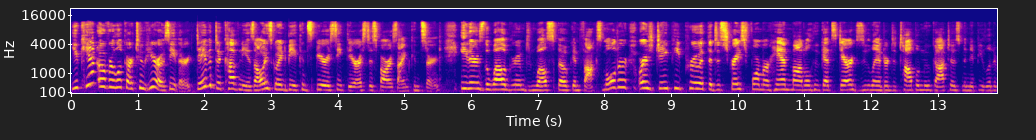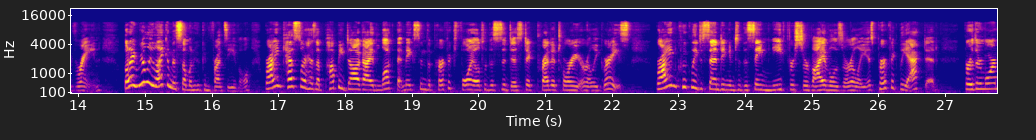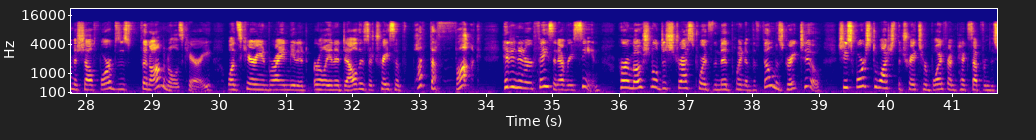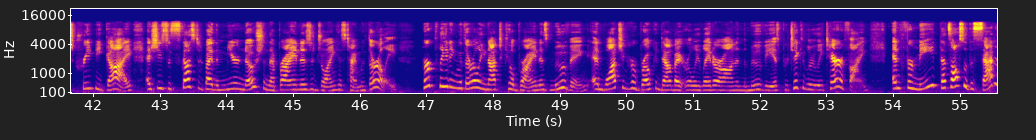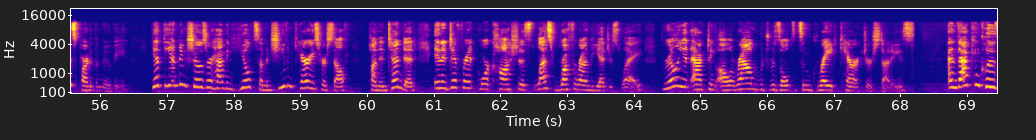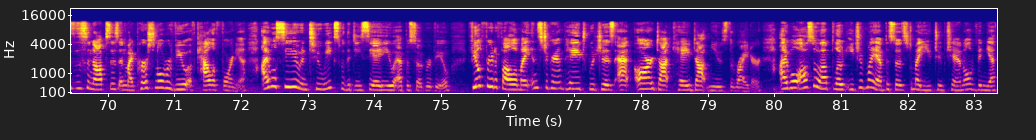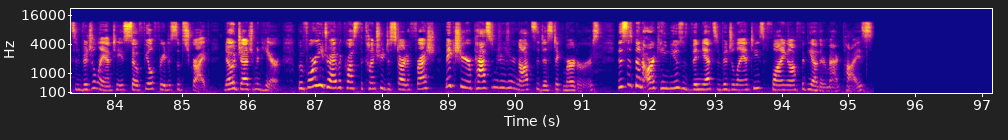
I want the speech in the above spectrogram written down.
You can't overlook our two heroes either. David Duchovny is always going to be a conspiracy theorist as far as I'm concerned. Either as the well groomed and well spoken Fox Mulder, or as J.P. Prewitt, the disgraced former hand model who gets Derek Zoolander to topple Mugatu's manipulative reign. But I really like him as someone who confronts evil. Brian Kessler has a puppy dog eyed look that makes him the perfect foil to the sadistic, predatory Early Grayce. Brian quickly descending into the same need for survival as early is perfectly acted. Furthermore, Michelle Forbes is phenomenal as Carrie. Once Carrie and Brian meet early in Adele, there's a trace of what the fuck hidden in her face in every scene. Her emotional distress towards the midpoint of the film is great too. She's forced to watch the traits her boyfriend picks up from this creepy guy, and she's disgusted by the mere notion that Brian is enjoying his time with Early. Her pleading with Early not to kill Brian is moving, and watching her broken down by Early later on in the movie is particularly terrifying. And for me, that's also the saddest part of the movie. Yet the ending shows her having healed some, and she even carries herself, pun intended, in a different, more cautious, less rough around the edges way. Brilliant acting all around, which results in some great character studies. And that concludes the synopsis and my personal review of Kalifornia. I will see you in two weeks with a DCAU episode review. Feel free to follow my Instagram page, which is at r.k.muse the writer. I will also upload each of my episodes to my YouTube channel, Vignettes and Vigilantes, so feel free to subscribe. No judgment here. Before you drive across the country to start afresh, make sure your passengers are not sadistic murderers. This has been RK Muse with Vignettes and Vigilantes, flying off with the other magpies.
